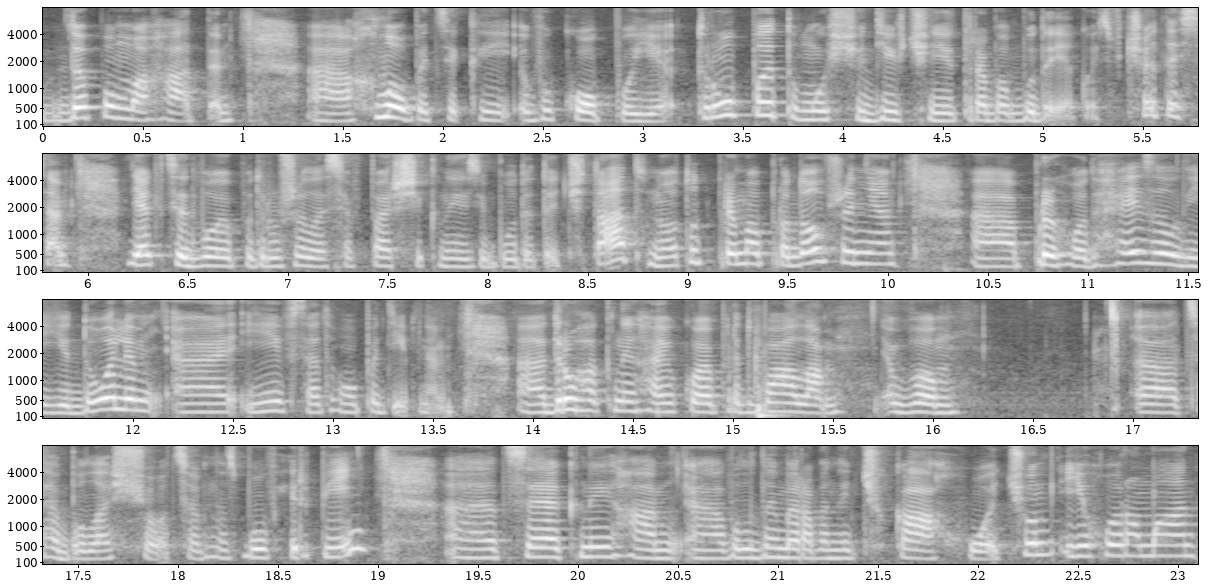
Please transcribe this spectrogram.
Допомагати Е, хлопець, який викопує трупи, тому що дівчині треба буде якось вчитися. Як ці двоє подружилися в першій книзі, будете читати. Ну а тут пряме продовження е, пригод Гейзел, її долі е, і все тому подібне. Друга книга, яку я придбала в Це була що? Це в нас був Ірпінь. Е, Це книга е, Володимира Ваничука Хочу, його роман.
